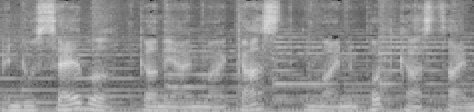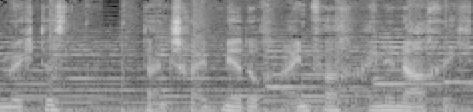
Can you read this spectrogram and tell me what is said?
Wenn du selber gerne einmal Gast in meinem Podcast sein möchtest, dann schreib mir doch einfach eine Nachricht.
